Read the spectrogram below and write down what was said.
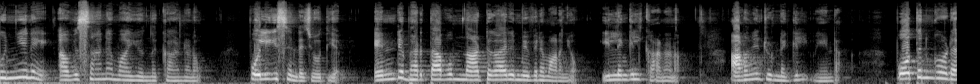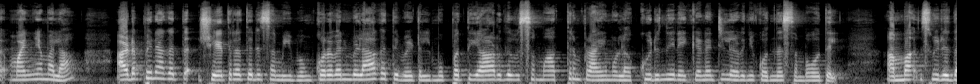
കുഞ്ഞിനെ അവസാനമായി ഒന്ന് കാണണം. പോലീസിന്റെ ചോദ്യം. എന്റെ ഭർത്താവും നാട്ടുകാരും വിവരം അറിഞ്ഞോ? ഇല്ലെങ്കിൽ കാണണം. അറിഞ്ഞിട്ടുണ്ടെങ്കിൽ വേണ്ട. പോത്തൻകോട് മഞ്ഞമല അടപ്പിനകത്ത് ക്ഷേത്രത്തിന് സമീപം കുറവൻ വിളാകത്ത് വീട്ടിൽ മുപ്പത്തിയാറ് ദിവസം മാത്രം പ്രായമുള്ള കുരുന്നിനെ കിണറ്റിലെറിഞ്ഞു കൊന്ന സംഭവത്തിൽ അമ്മ സുരിത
